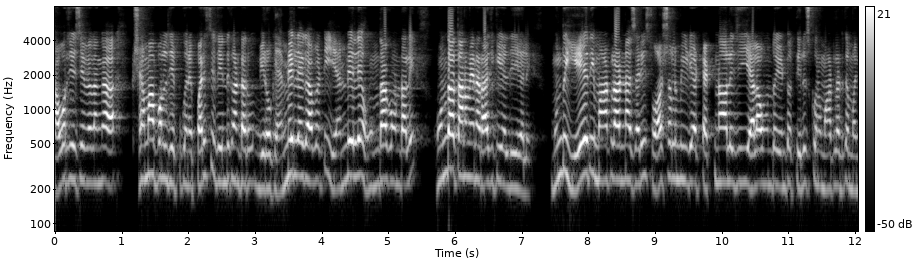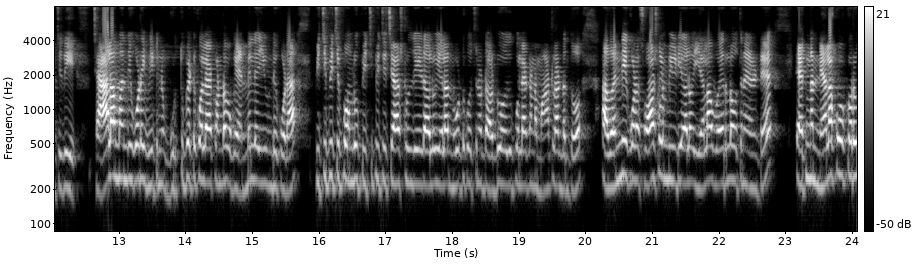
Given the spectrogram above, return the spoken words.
కవర్ చేసే విధంగా క్షమాపణలు చెప్పుకునే పరిస్థితి ఎందుకంటారు మీరు ఒక ఎమ్మెల్యే కాబట్టి ఎమ్మెల్యే హుందాగా ఉండాలి. హుందాతనమైన రాజకీయాలు చేయాలి. ముందు ఏది మాట్లాడినా సరే సోషల్ మీడియా టెక్నాలజీ ఎలా ఉందో ఏంటో తెలుసుకొని మాట్లాడితే మంచిది. చాలామంది కూడా వీటిని గుర్తుపెట్టుకోలేకుండా ఒక ఎమ్మెల్యే అయ్యి ఉండి కూడా పిచ్చి పిచ్చి పనులు పిచ్చి పిచ్చి చేష్టలు చేయడాలు ఇలా నోటుకు వచ్చినట్టు అడ్డు అదుపు లేకుండా మాట్లాడడంతో అవన్నీ కూడా సోషల్ మీడియాలో ఎలా వైరల్ అవుతున్నాయంటే ఏకంగా నెలకొకరు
